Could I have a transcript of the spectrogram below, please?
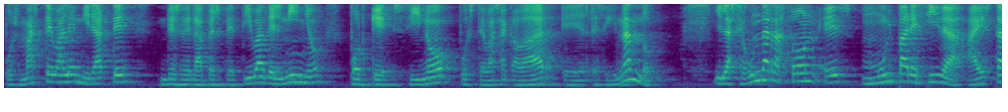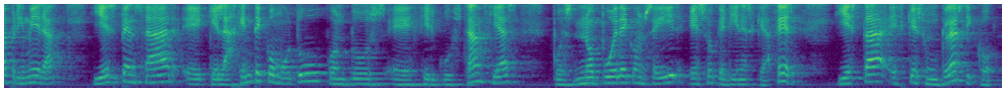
pues más te vale mirarte desde la perspectiva del niño, porque si no, pues te vas a acabar eh, resignando. Y la segunda razón es muy parecida a esta primera y es pensar eh, que la gente como tú, con tus eh, circunstancias, pues no puede conseguir eso que tienes que hacer. Y esta es que es un clásico.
